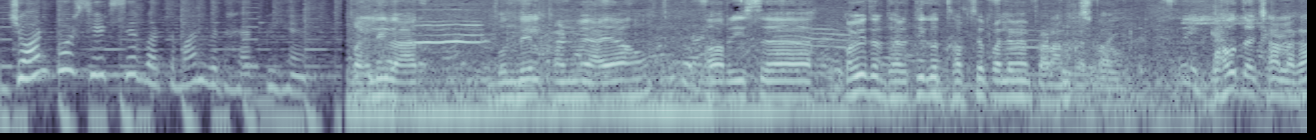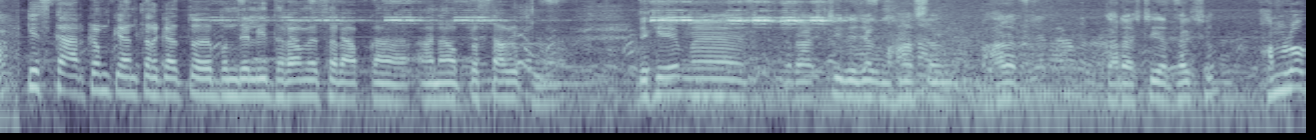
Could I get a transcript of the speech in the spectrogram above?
जौनपुर सीट से वर्तमान विधायक भी हैं। पहली बार बुंदेलखंड में आया हूँ और इस पवित्र धरती को सबसे पहले मैं प्रणाम करता हूँ। बहुत अच्छा लगा। किस कार्यक्रम के अंतर्गत बुंदेली धरा में सर आपका आना प्रस्तावित हुआ? देखिए मैं राष्ट्रीय रजक महासंघ भारत का राष्ट्रीय अध्यक्ष हूँ। हम लोग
